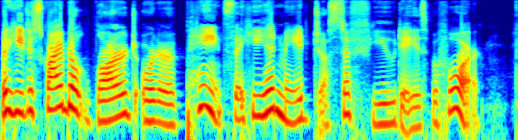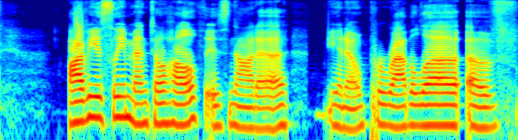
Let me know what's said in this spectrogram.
but he described a large order of paints that he had made just a few days before. Obviously, mental health is not a, you know, parabola of,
